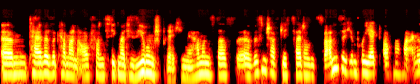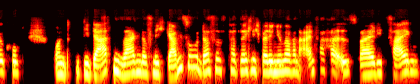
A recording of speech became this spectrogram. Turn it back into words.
Ähm, teilweise kann man auch von Stigmatisierung sprechen. Wir haben uns das äh, wissenschaftlich 2020 im Projekt auch nochmal angeguckt und die Daten sagen das nicht ganz so, dass es tatsächlich bei den Jüngeren einfacher ist, weil die zeigen,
